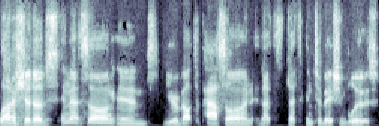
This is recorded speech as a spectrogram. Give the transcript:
a lot of should haves in that song, and you're about to pass on, and that's that's Intubation Blues.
